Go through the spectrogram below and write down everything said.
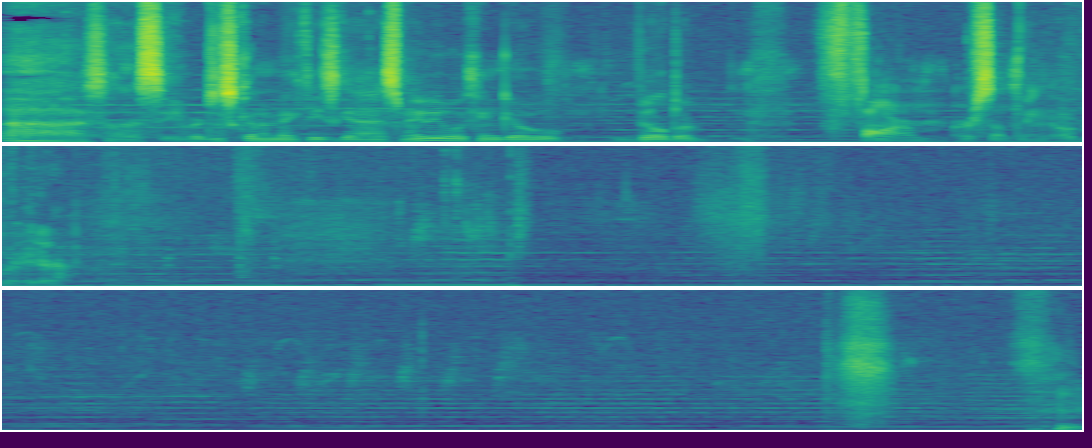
Uh, so let's see, we're just going to make these guys, maybe we can go build a farm or something over here. Hmm.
